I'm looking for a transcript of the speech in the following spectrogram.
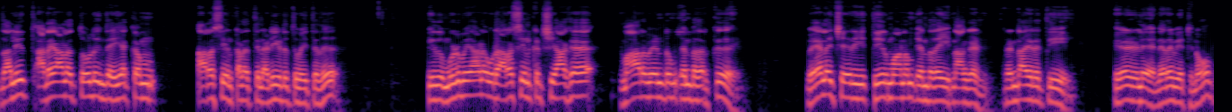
தலித் அடையாளத்தோடு இந்த இயக்கம் அரசியல் களத்தில் அடியெடுத்து வைத்தது. இது முழுமையான ஒரு அரசியல் கட்சியாக மாற வேண்டும் என்பதற்கு வேலைச்சேரி தீர்மானம் என்பதை நாங்கள் ரெண்டாயிரத்தி ஏழிலே நிறைவேற்றினோம்.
